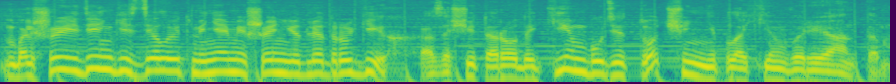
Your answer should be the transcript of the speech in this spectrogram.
Большие деньги сделают меня мишенью для других, а защита рода Ким будет очень неплохим вариантом.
